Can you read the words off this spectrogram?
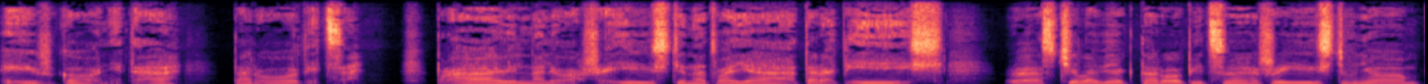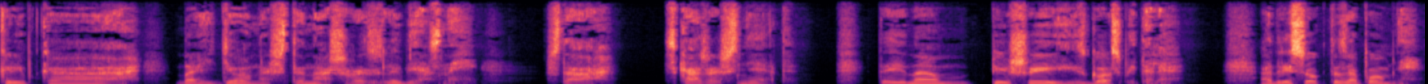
«Ишь гонит, а? Торопится. Правильно, Леша, истина твоя, торопись. Раз человек торопится, жизнь в нем крепка. Найденыш ты наш разлюбезный. Что, скажешь нет?» Ты нам пиши из госпиталя. Адресок-то запомни.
